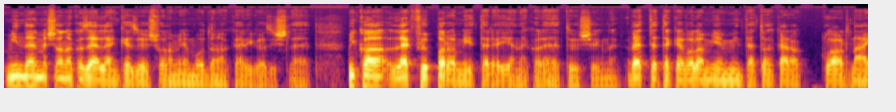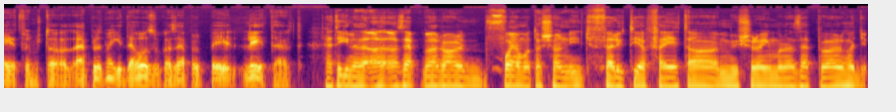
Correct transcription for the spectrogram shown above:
Minden, és annak az ellenkező is valamilyen módon akár igaz is lehet. Mik a legfőbb paraméterei ennek a lehetőségnek? Vettetek-e valamilyen mintát, akár a Klarnáért, vagy most az Apple-t meg ide hozzuk, az Apple Pay létert? Hát igen, az- Apple-ről folyamatosan így felüti a fejét a műsorainkban az Apple, hogy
